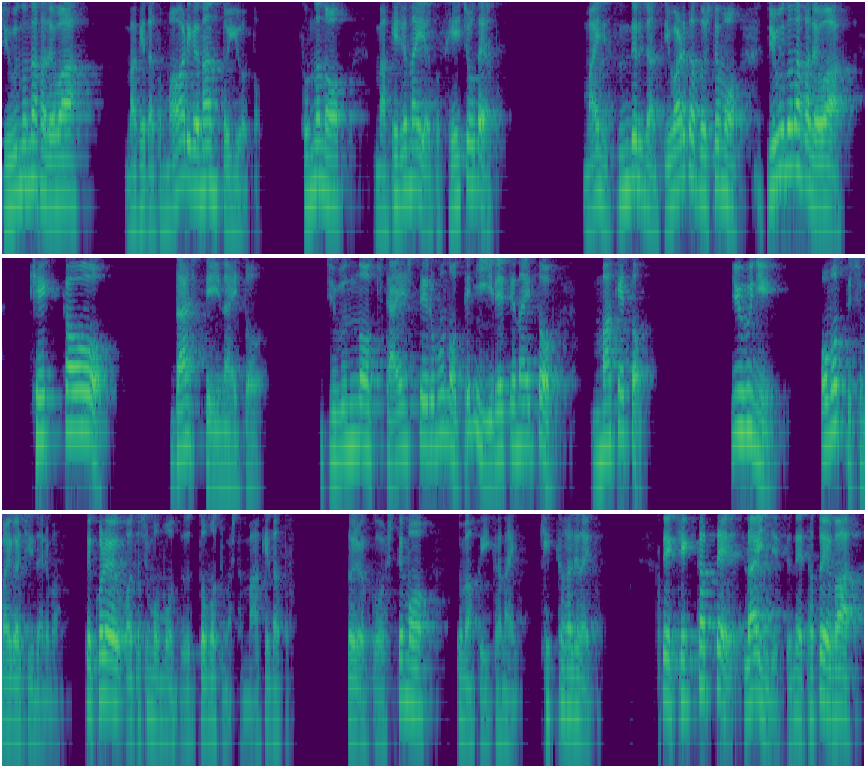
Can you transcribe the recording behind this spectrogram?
自分の中では負けだと周りが何と言おうと。そんなの負けじゃないよと成長だよと。前に進んでるじゃんって言われたとしても自分の中では結果を出していないと自分の期待しているものを手に入れてないと負けというふうに思ってしまいがちになります。で、これ私ももうずっと思ってました。負けだと。努力をしてもうまくいかない。結果が出ないと。で、結果ってラインですよね。例えば、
